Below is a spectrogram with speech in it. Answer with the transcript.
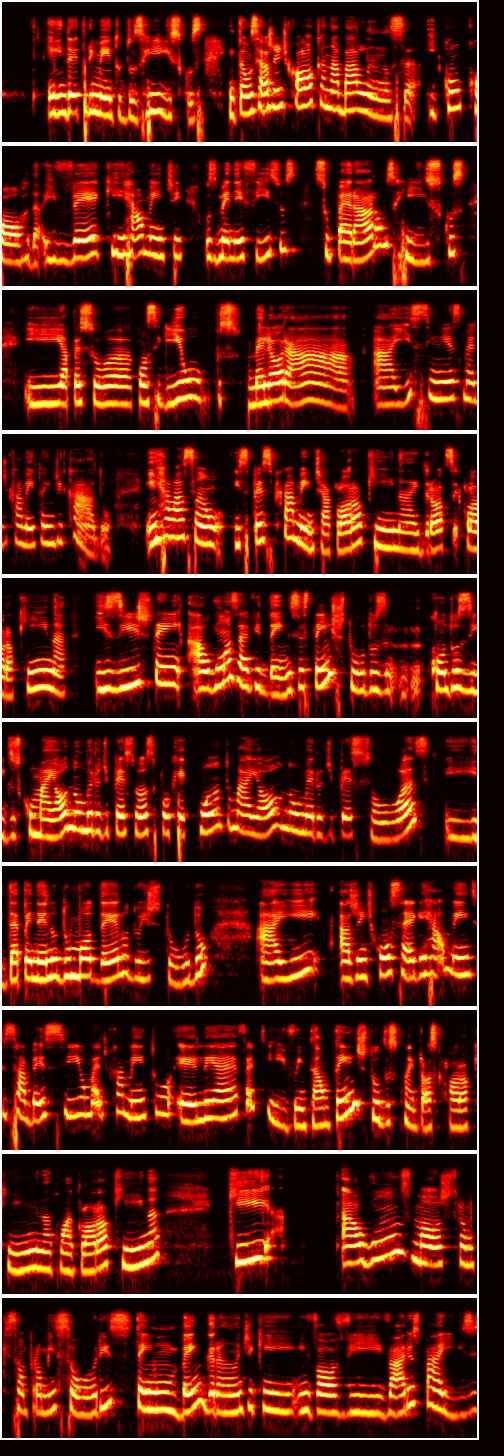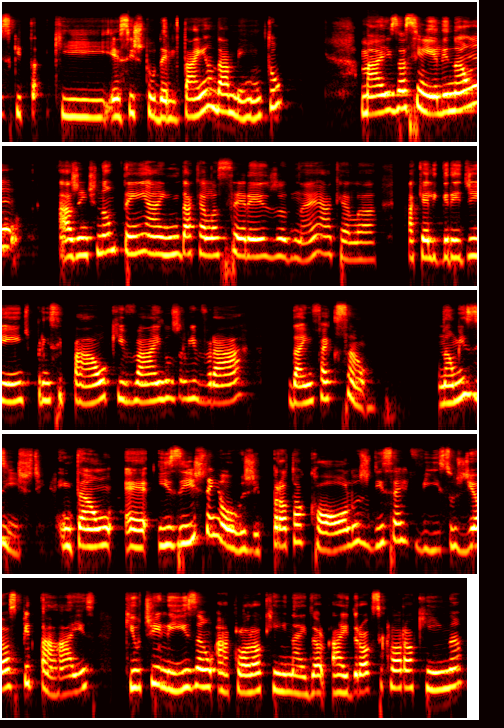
em detrimento dos riscos. Então, se a gente coloca na balança e concorda e vê que realmente os benefícios superaram os riscos e a pessoa conseguiu melhorar, aí sim esse medicamento é indicado. Em relação especificamente à cloroquina, à hidroxicloroquina, Existem algumas evidências, tem estudos conduzidos com maior número de pessoas, porque quanto maior o número de pessoas, e dependendo do modelo do estudo, aí a gente consegue realmente saber se o medicamento ele é efetivo. Então, tem estudos com a hidroxicloroquina, com a cloroquina, que Alguns mostram que são promissores, tem um bem grande que envolve vários países, que, tá, que esse estudo está em andamento, mas assim, ele não. A gente não tem ainda aquela cereja, né? Aquela, aquele ingrediente principal que vai nos livrar da infecção. Não existe. Então, é, existem hoje protocolos de serviços de hospitais que utilizam a cloroquina, a hidroxicloroquina,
